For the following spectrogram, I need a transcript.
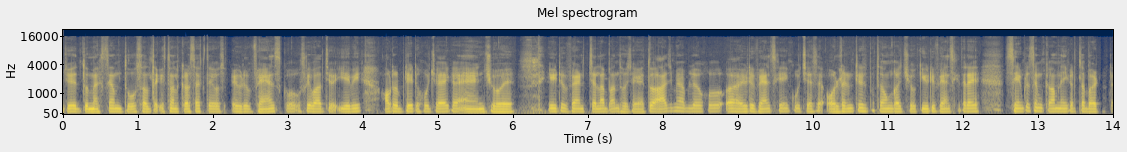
जो है तो मैक्सिमम दो साल तक इस्तेमाल कर सकते हैं उस यूट्यूब वैंस को। उसके बाद जो ये भी आउट ऑफ़ डेट हो जाएगा एंड जो है यूट्यूब वैंस चलना बंद हो जाएगा। तो आज मैं आप लोगों को यूट्यूब वैंस के कुछ ऐसे ऑल्टरनेटिव बताऊँगा, जो कि यूट्यूब वैंस की तरह सेम टू सेम काम नहीं करता बट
